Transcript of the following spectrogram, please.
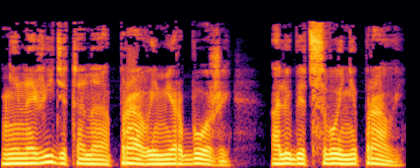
Ненавидит она правый мир Божий, а любит свой неправый.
